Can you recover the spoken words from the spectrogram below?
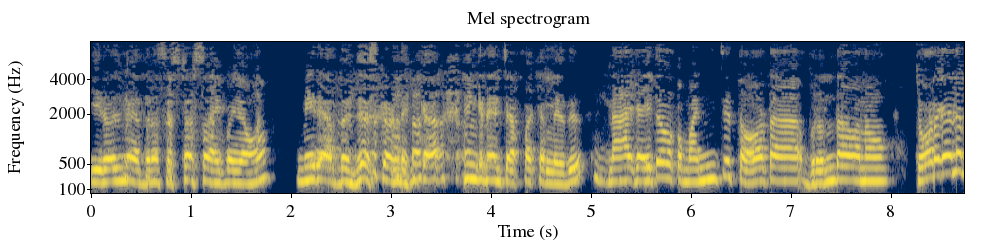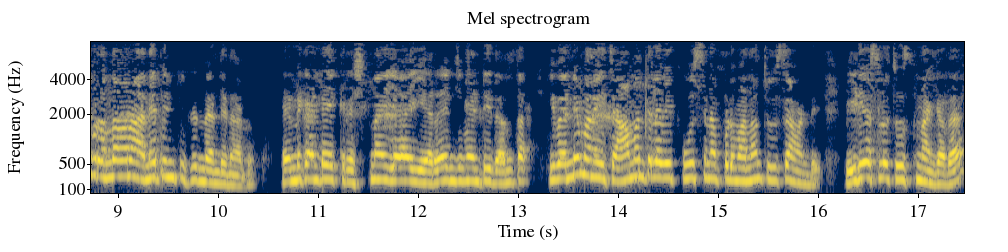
ఈ రోజు మేము ఇద్దరం సిస్టర్స్ అయిపోయాము. మీరే అర్థం చేసుకోండి. ఇంకా ఇంక నేను చెప్పక్కర్లేదు. నాకైతే ఒక మంచి తోట బృందావనం చూడగానే బృందావనం అనిపించిందండి నాకు. ఎందుకంటే కృష్ణయ్య ఈ అరేంజ్మెంట్ ఇదంతా ఇవన్నీ మనం ఈ చామంతులు అవి పూసినప్పుడు మనం చూసామండి. వీడియోస్లో చూస్తున్నాం కదా.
